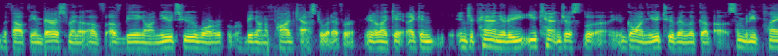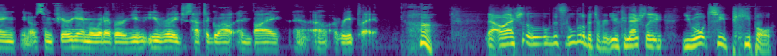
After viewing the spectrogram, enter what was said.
without the embarrassment of of being on YouTube or, or being on a podcast or whatever. You know, like like in in Japan, you know, you, you can't just look, go on YouTube and look up uh, somebody playing, you know, some fear game or whatever. You you really just have to go out and buy a, a replay. Huh. Now, actually, it's a little bit different. You can actually you won't see people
